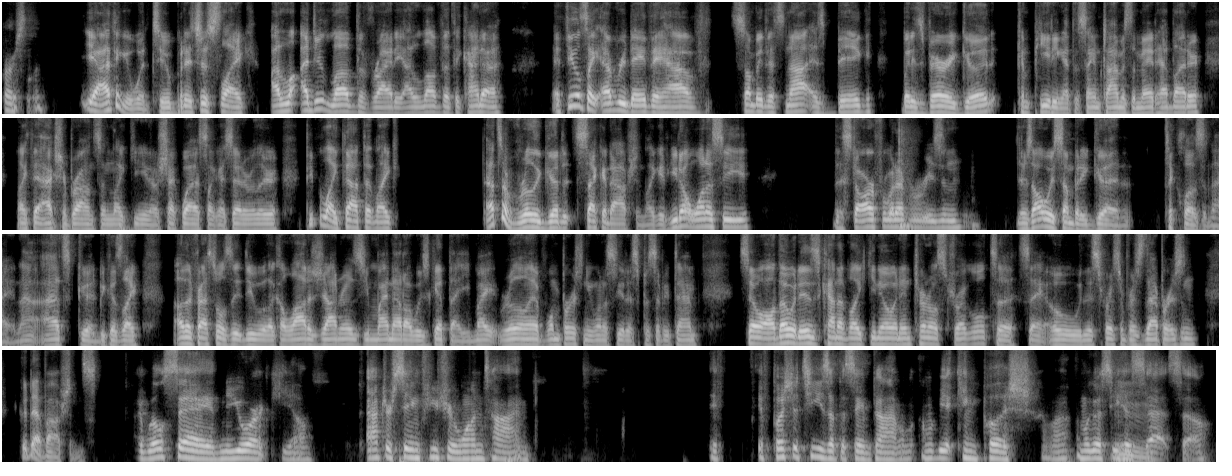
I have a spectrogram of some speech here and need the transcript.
personally. Yeah, I think it would too. But it's just like I lo- I do love the variety. I love that they kind of it feels like every day they have somebody that's not as big but is very good competing at the same time as the main headliner, like the Action Bronson, like you know Sheck Wes, like I said earlier, people like that. That like that's a really good second option. Like if you don't want to see the star for whatever reason, there's always somebody good to close the night and that, that's good because like other festivals that do like a lot of genres you might not always get that you might really only have one person you want to see at a specific time so although it is kind of like you know an internal struggle to say oh this person versus that person good to have options i will say in new york you know after seeing future one time if if Pusha T's at the same time i'm, I'm gonna be at king push i'm gonna, I'm gonna go see his mm. set so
